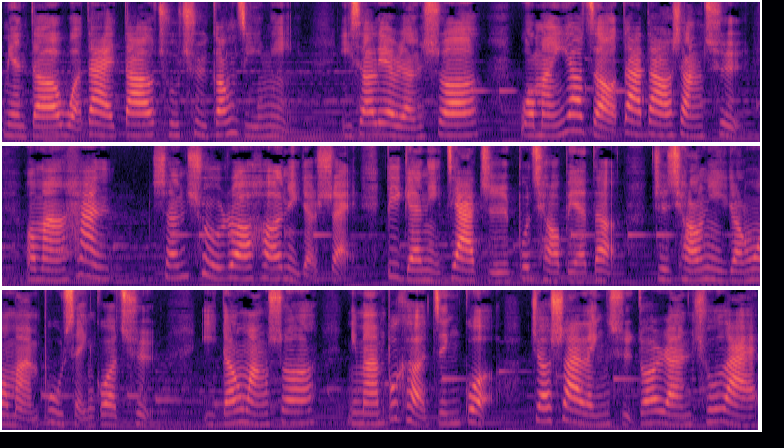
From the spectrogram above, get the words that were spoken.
免得我带刀出去攻击你。”以色列人说：“我们要走大道上去，我们和。”牲畜若喝你的水，必给你价值，不求别的，只求你容我们步行过去。以登王说：“你们不可经过。”就率领许多人出来，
